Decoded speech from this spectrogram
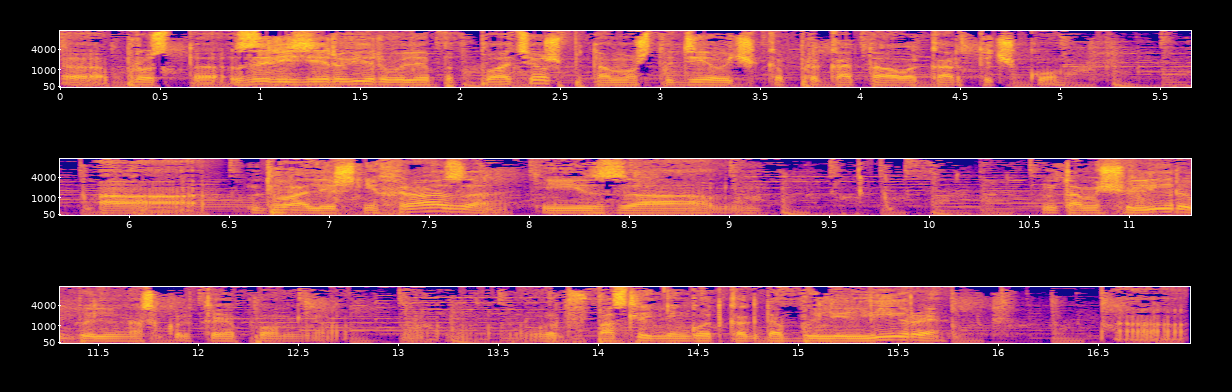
э, просто зарезервировали под платеж, потому что девочка прокатала карточку а, два лишних раза и за ну, там еще лиры были, насколько я помню. Вот в последний год, когда были лиры, а,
